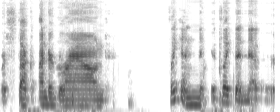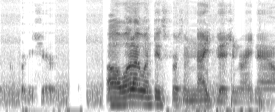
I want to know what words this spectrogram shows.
We're stuck underground. It's like a, it's like the nether, I'm pretty sure. Oh, what I want to do is for some night vision right now.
